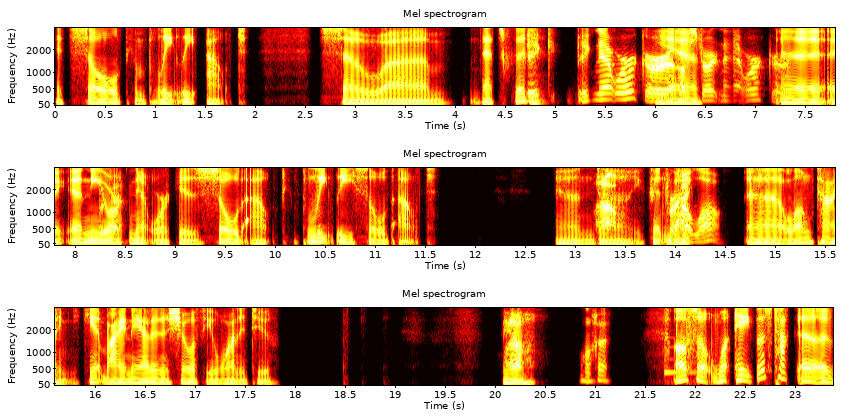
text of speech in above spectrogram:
It's sold completely out. So um, that's good. Big big network or yeah. upstart network or uh, a, a, New York okay. network is sold out, completely sold out. And wow. uh, you couldn't For buy how long? Uh, a long time. You can't buy an ad in a show if you wanted to. Wow. Yeah. Okay. Also, what, hey, let's talk. Uh,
